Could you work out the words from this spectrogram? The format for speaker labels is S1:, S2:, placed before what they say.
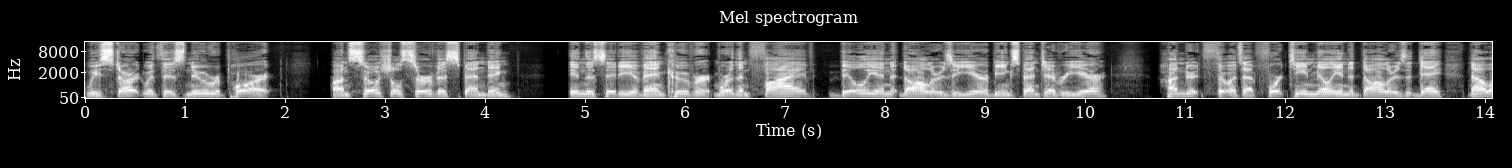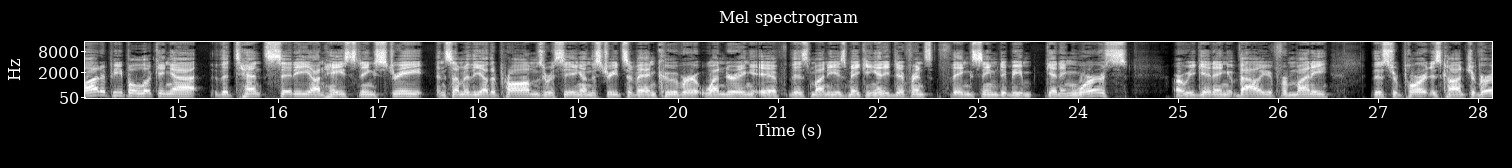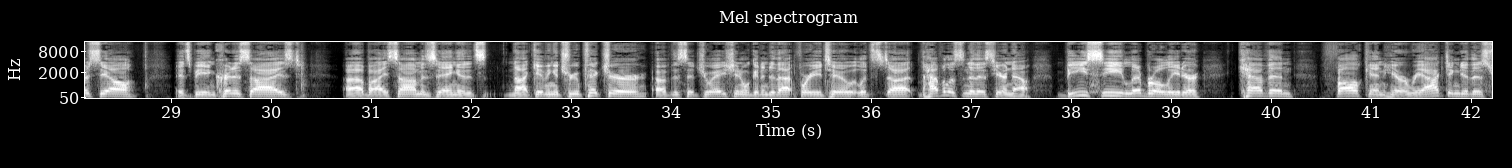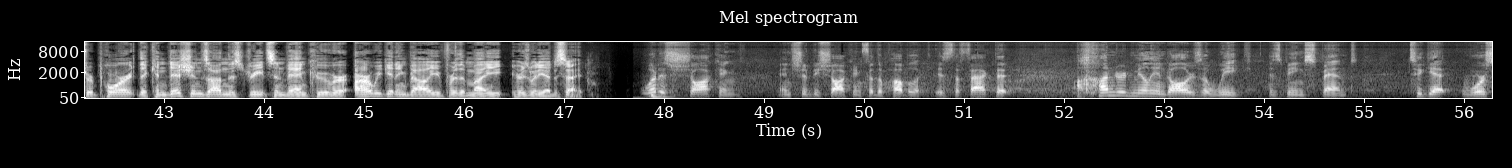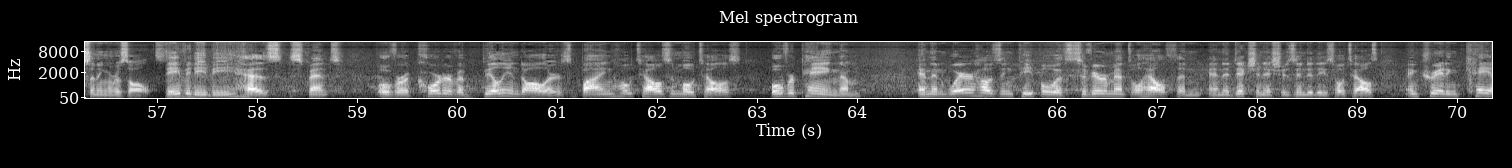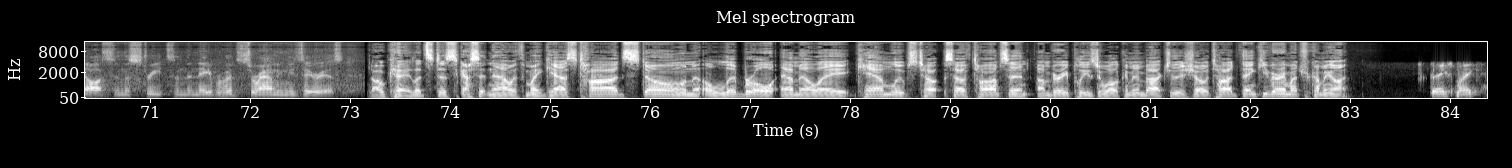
S1: We start with this new report on social service spending in the city of Vancouver. More than $5 billion a year being spent every year. Hundred, what's that, $14 million a day. Now, a lot of people looking at the tent city on Hastings Street and some of the other problems we're seeing on the streets of Vancouver, wondering if this money is making any difference. Things seem to be getting worse. Are we getting value for money? This report is controversial. It's being criticized uh, by some as saying that it's not giving a true picture of the situation. We'll get into that for you too. Let's uh, have a listen to this here now. BC Liberal leader Kevin Falcon here reacting to this report, the conditions on the streets in Vancouver. Are we getting value for the money? Here's what he had to say.
S2: What is shocking and should be shocking for the public is the fact that $100 million a week is being spent to get worsening results. David Eby has spent over a quarter of a billion dollars buying hotels and motels, overpaying them, and then warehousing people with severe mental health and, and addiction issues into these hotels and creating chaos in the streets and the neighborhoods surrounding these areas.
S1: Okay, let's discuss it now with my guest, Todd Stone, a liberal MLA, Kamloops, South Thompson. I'm very pleased to welcome him back to the show. Todd, thank you very much for coming on.
S3: Thanks, Mike.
